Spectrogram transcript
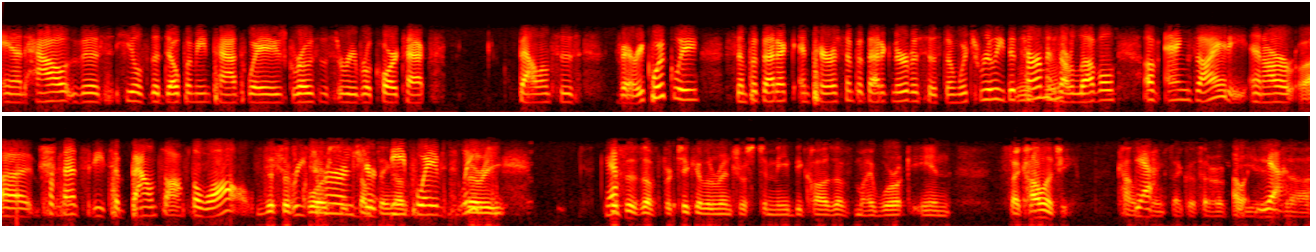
and how this heals the dopamine pathways, grows the cerebral cortex, balances very quickly sympathetic and parasympathetic nervous system, which really determines mm-hmm. our level of anxiety and our uh, propensity to bounce off the walls. This, of course, is your something deep of wave sleep. very. Yeah. This is of particular interest to me because of my work in psychology, counseling, psychotherapy, Oh, yeah. and, uh,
